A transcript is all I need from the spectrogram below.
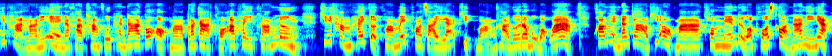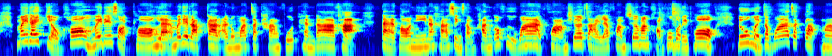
ที่ผ่านมานี้เองนะคะ ทาง Food Panda ก็ออกมาประกาศขออภัยอีกครั้งหนึ่ง ที่ทำให้เกิดความไม่พอใจและผิดหวังค่ะ โดยระบุบอกว่า ความเห็นดังกล่าวที่ออกมาคอมเมนต์หรือว่าโพสต์ก่อนหน้านี้เนี่ย ไม่ได้เกี่ยวข้องไม่ได้สอดคล้อง และไม่ได้รับการอนุมัติจากทาง Food Panda ค่ะ แต่ตอนนี้นะคะสิ่งสำคัญก็คือว่าความเชื่อใจและความเชื่อมั่นของผู้บริโภค ดูเหมือนกับว่าจะกลับมา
